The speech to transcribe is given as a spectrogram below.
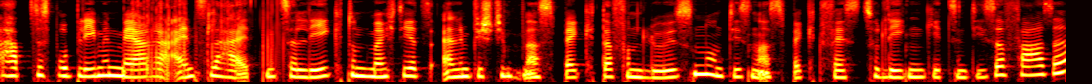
habe das Problem in mehrere Einzelheiten zerlegt und möchte jetzt einen bestimmten Aspekt davon lösen und diesen Aspekt festzulegen, geht's in dieser Phase.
